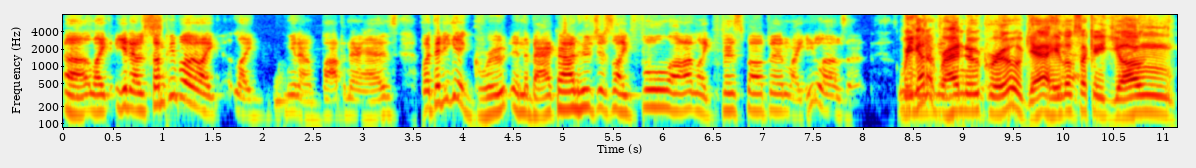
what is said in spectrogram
uh, like you know, some people are like, like you know, bopping their heads, but then you get Groot in the background who's just like full on like fist bumping, like he loves it. We got a brand new Groot. Yeah, he looks like a young.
